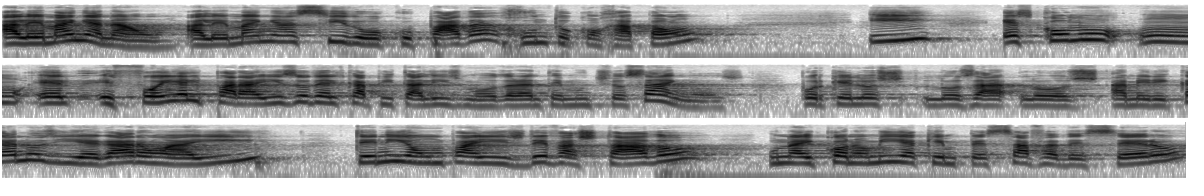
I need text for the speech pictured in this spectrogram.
Alemania no. Alemania ha sido ocupada junto con Japón y es como un, fue el paraíso del capitalismo durante muchos años, porque los, los, los americanos llegaron ahí, tenían un país devastado, una economía que empezaba de cero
